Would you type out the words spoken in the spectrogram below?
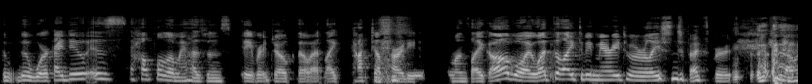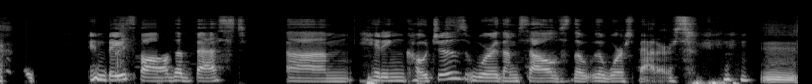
the, the work I do is helpful. Though my husband's favorite joke though at like cocktail parties, someone's like, "Oh boy, what's it like to be married to a relationship expert?" You know, in baseball, the best um, hitting coaches were themselves the, the worst batters. Mm.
